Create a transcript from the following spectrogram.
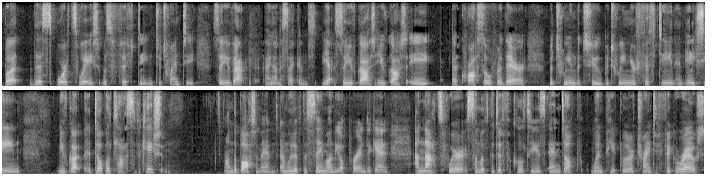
but the sports weight was 15 to 20 so you've hang on a second yeah so you've got you've got a, a crossover there between the two between your 15 and 18 you've got a double classification on the bottom end and we'll have the same on the upper end again. And that's where some of the difficulties end up when people are trying to figure out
